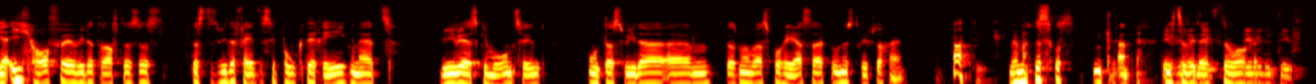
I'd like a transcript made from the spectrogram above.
Ja, ich hoffe wieder drauf, dass es, dass das wieder Fantasy-Punkte regnet, wie wir es gewohnt sind. Und dass wieder, ähm, dass man was vorhersagt und es trifft auch ein. Ha, wenn man das so sagen kann. Nicht so wie letzte Woche. Definitiv.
